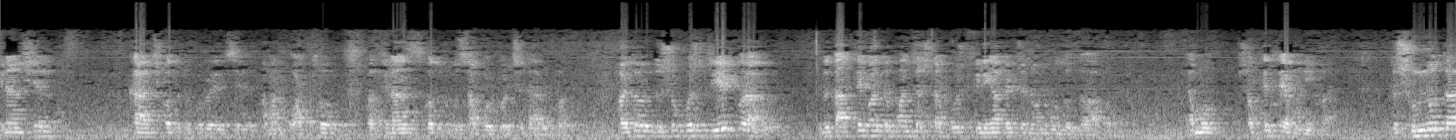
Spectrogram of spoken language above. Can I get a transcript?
ফিনান্সিয়াল কাজ কতটুকু রয়েছে, আমার অর্থ বা ফিনান্স কতটুকু সাপোর্ট করছে তার উপর। হয়তো দুশো পোস্ট ক্রিয়েট করা হলো কিন্তু তার থেকে হয়তো পঞ্চাশটা পোস্ট ফিলিং আপের জন্য অনুমোদন দেওয়া হবে এমন, সব ক্ষেত্রে এমনই হয়। তো শূন্যতা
